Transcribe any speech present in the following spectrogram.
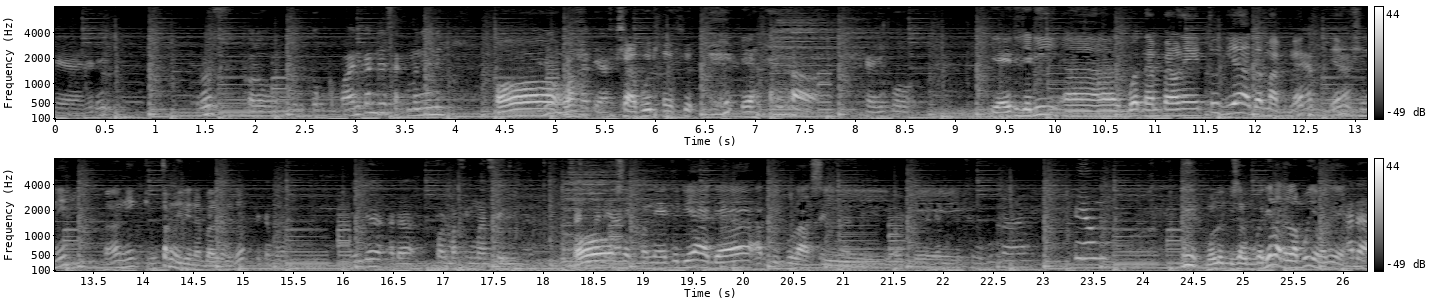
ya jadi terus kalau untuk kepala ini kan dia segmennya nih Oh, Ini wah, ya? cabut langsung. ya, Enggak, kayak info ya itu jadi eh, buat nempelnya itu dia ada magnet Magnet, ya ya. di sini. Ah, ini kenceng jadi nempel kita mau ini dia ada for masing-masing Oh, segmennya. segmennya itu dia ada artikulasi. Oke. bisa buka Piung. Mulut bisa buka. Dia nggak ada lampunya maksudnya? ada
